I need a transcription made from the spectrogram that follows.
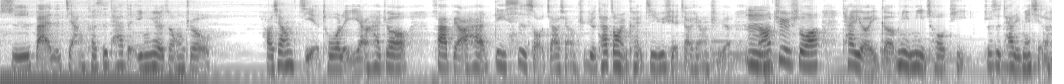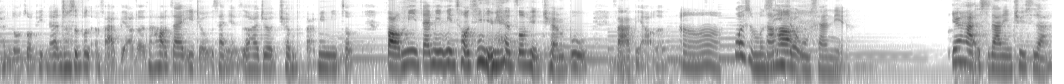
直白的讲，可是他的音乐中就好像解脱了一样，他就发表他的第四首交响曲，就他终于可以继续写交响曲了。嗯。然后据说他有一个秘密抽屉，就是他里面写了很多作品，但都是不能发表的。然后在一九五三年之后，他就全部把秘密抽保密在秘密抽屉里面的作品全部发表了。嗯，为什么是一九五三年？因为他斯大林去世啊，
